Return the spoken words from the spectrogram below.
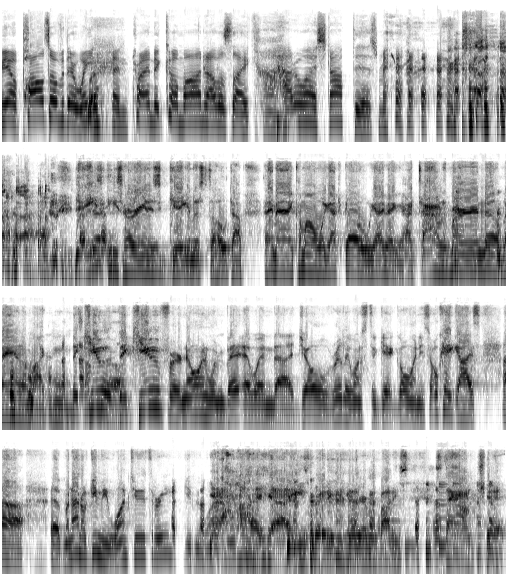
you know, Paul's over there waiting what? and trying to come on. I was like, oh, how do I stop this, man? yeah, he's, he's hurrying, he's gigging us the whole time. Hey, man, come on, we got to go. We got to time's burning up, man. I'm like, mm, the cue, the cue for knowing when when uh, Joe really wants to get going. He's okay, guys. Uh, uh, Manano, give me one, two, three. Give me one, yeah, two, three. yeah. He's ready to hear everybody's sound check.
